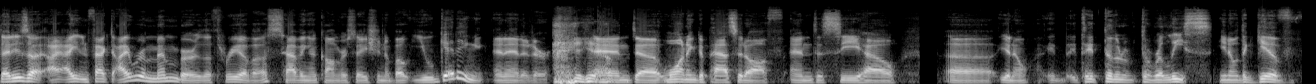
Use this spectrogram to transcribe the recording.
that is a. I, I in fact I remember the three of us having a conversation about you getting an editor yeah and uh, wanting to pass it off and to see how, uh, you know, it, it, the the release, you know, the give,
